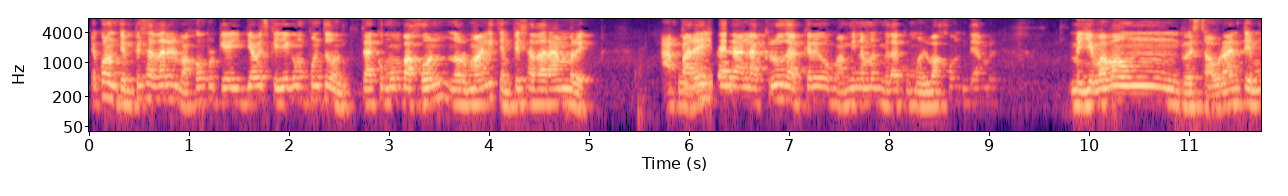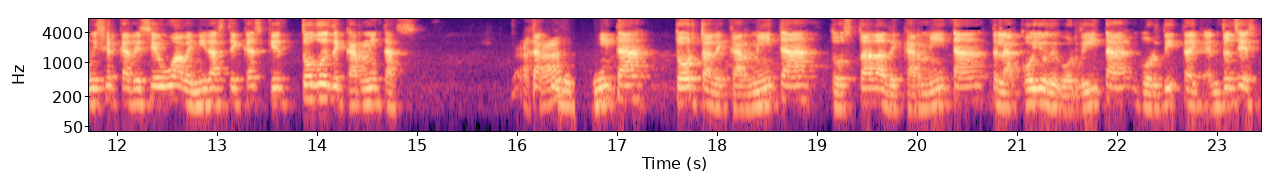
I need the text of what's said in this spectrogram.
ya cuando te empieza a dar el bajón, porque ya ves que llega un punto donde te da como un bajón normal y te empieza a dar hambre. Ah, para él era la cruda, creo. A mí nada más me da como el bajón de hambre. me llevaba a un restaurante muy cerca de CEU, Avenida Aztecas, que todo es de carnitas. Taco de carnita, torta de carnita, tostada de carnita, tlacoyo de gordita, gordita. Entonces,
